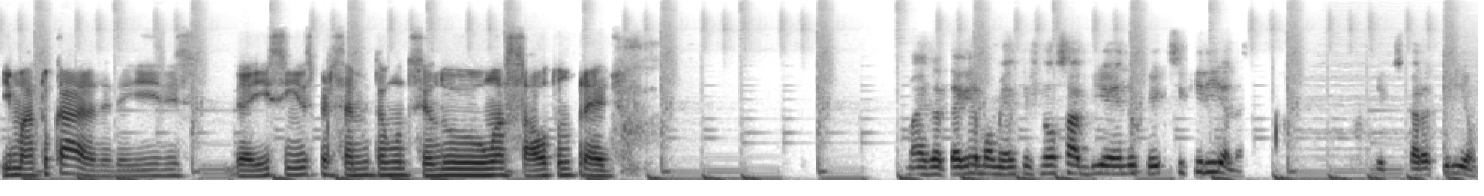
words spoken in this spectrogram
E mata o cara, né? Daí eles. Daí sim eles percebem que tá acontecendo um assalto no prédio. Mas até aquele momento a gente não sabia ainda o que que se queria, né? O que que os caras queriam.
